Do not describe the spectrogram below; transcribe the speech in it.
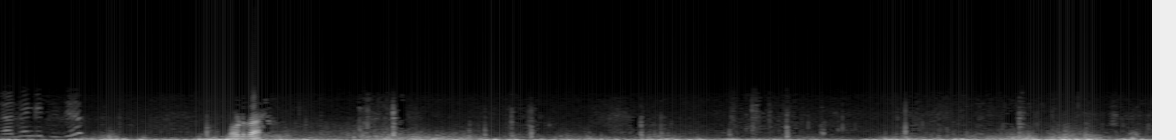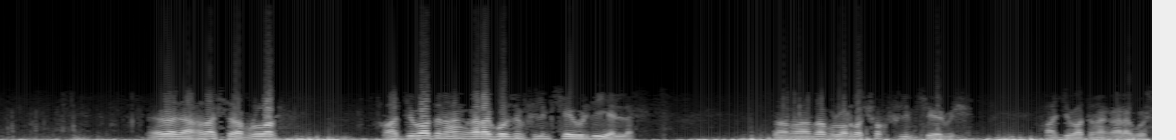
Nereden geçeceğiz? Burada. Evet arkadaşlar buralar Hacı Han Karagöz'ün film çevirdiği yerler. Zamanında buralarda çok film çevirmiş. Hacı Han Karagöz.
